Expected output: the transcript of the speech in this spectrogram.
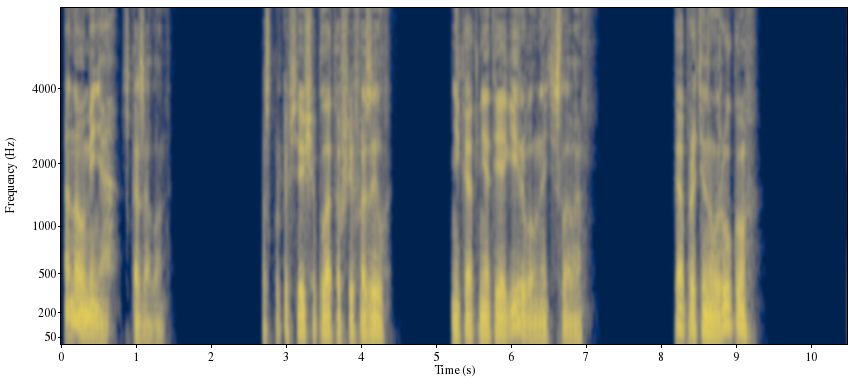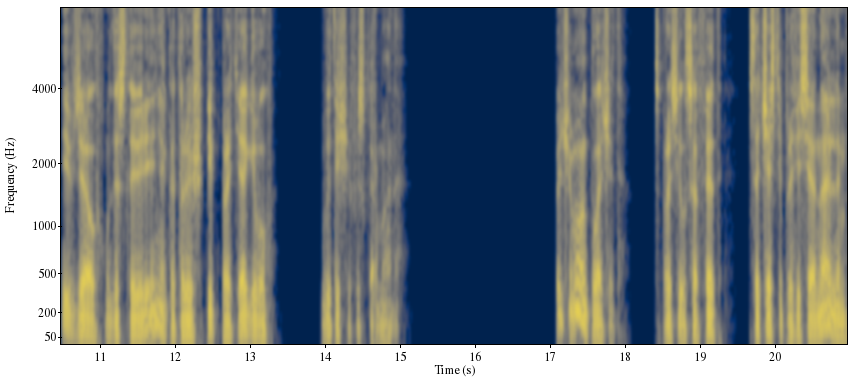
Оно у меня», — сказал он. Поскольку все еще плакавший Фазыл никак не отреагировал на эти слова, Ка протянул руку и взял удостоверение, которое шпик протягивал, вытащив из кармана. «Почему он плачет?» — спросил Софет с отчасти профессиональным,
